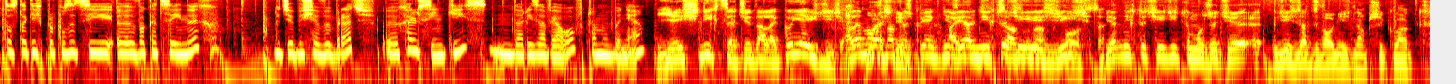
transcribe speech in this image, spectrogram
To z takich propozycji y, wakacyjnych, gdzie by się wybrać? Y, Helsinki, z Darii Zawiałow, czemu by nie? Jeśli chcecie daleko jeździć, ale można Właśnie. też pięknie A jak nie chcecie jeździć, jak nie chcecie jeździć, to możecie e, gdzieś zadzwonić na przykład.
